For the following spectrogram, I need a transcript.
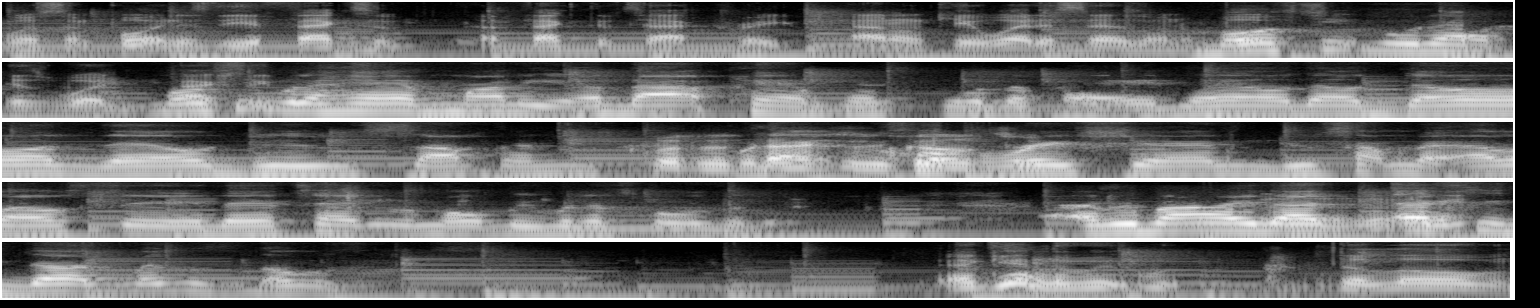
what's important is the effects effective effective tax rate. I don't care what it says on the book. Most people that Is what most actually people that have money are not paying what they're to pay. They'll they'll dodge. They'll do something for the with a taxes go corporation, do something to LLC. Their taxes won't be what it's supposed to be. Everybody that Mhm. actually does business knows. again the, the little.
